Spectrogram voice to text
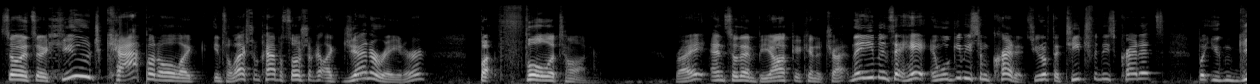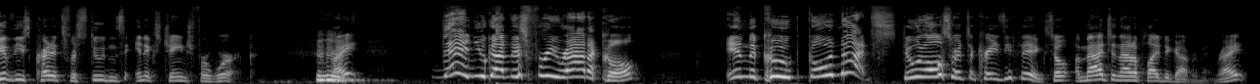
So it's a huge capital, like intellectual capital, social capital, like generator, but full autonomy. Right. And so then Bianca can attract, and they even say, hey, and we'll give you some credits. You don't have to teach for these credits, but you can give these credits for students in exchange for work. Mm-hmm. Right. Then you got this free radical in the coop going nuts, doing all sorts of crazy things. So imagine that applied to government, right?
